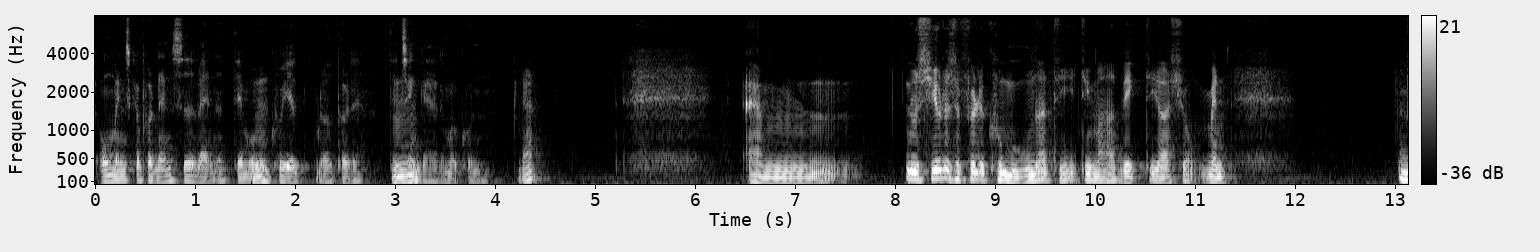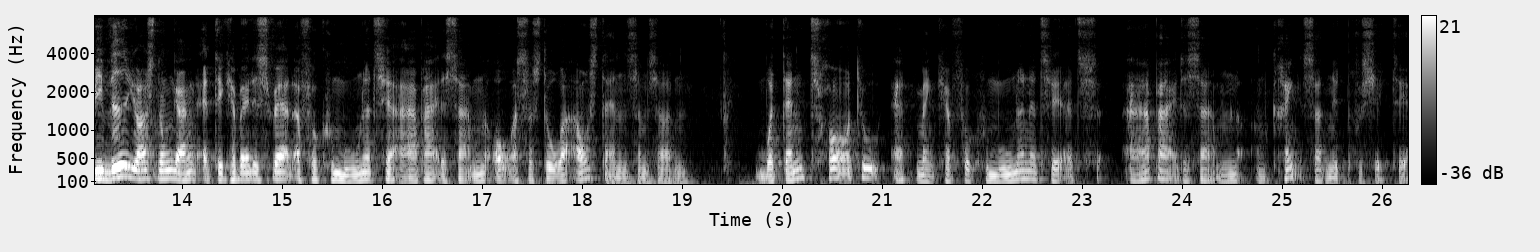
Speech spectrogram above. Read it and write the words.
unge mennesker på den anden side af vandet, det må mm. kunne hjælpe noget på det. Det mm. tænker jeg, det må kunne. Ja. Um, nu siger du selvfølgelig, at kommuner, de, de er meget vigtige også jo, men vi ved jo også nogle gange, at det kan være lidt svært at få kommuner til at arbejde sammen over så store afstande som sådan. Hvordan tror du, at man kan få kommunerne til at arbejde sammen omkring sådan et projekt her?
